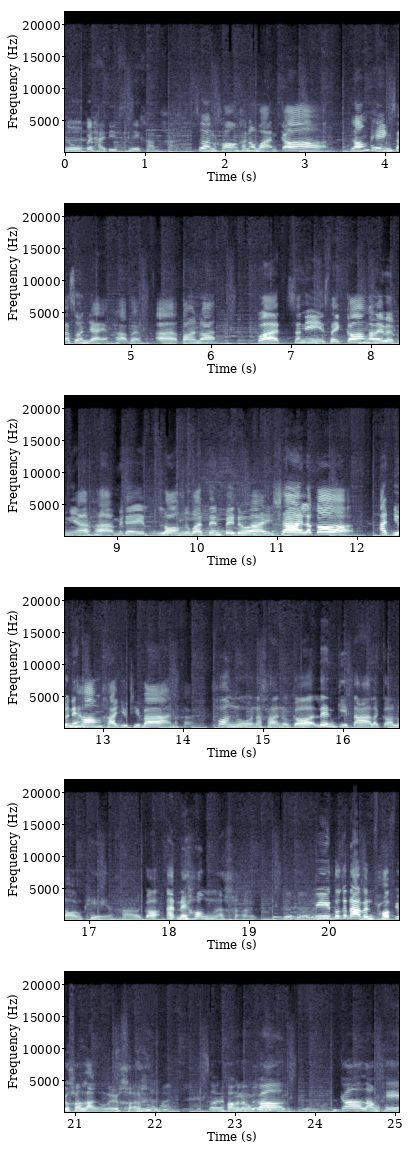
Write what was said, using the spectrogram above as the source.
หนูไปถ่ายดิสนีย์ครับค่ะ ส่วนของขนมหวานก็ร้องเพลงซะส่วนใหญ่ค่ะ แบบอ่าประมาณว่ากวาดเสน่ห์ใส่กล้องอะไรแบบเนี้ยค่ะ ไม่ได้ร้องหรือว่าเต้นไปด้วย ใช่แล้วก็อัดอยู่ในห้องค่ะอยู่ที่บ้านค่ะ ของหนูนะคะหนูก็เล่นกีตาร์แล้วก็ร้องเพลงค่ะ แล้วก็อัดในห้องนะคะ มีตุ๊กตาเป็นพร็อพอยู่ข้างหลังเลยค่ะ ส่วนของหนูก็ก็ร้องเพลง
